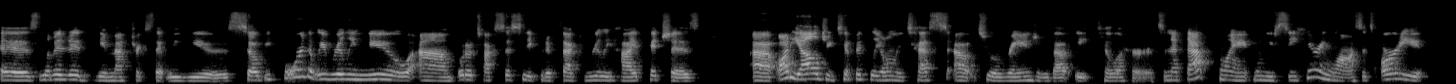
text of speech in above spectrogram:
is limited the metrics that we use. So before that, we really knew um, ototoxicity could affect really high pitches. Uh, audiology typically only tests out to a range of about eight kilohertz. And at that point, when you see hearing loss, it's already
